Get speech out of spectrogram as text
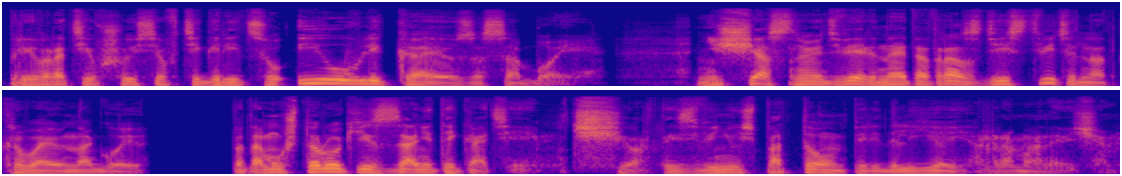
превратившуюся в тигрицу, и увлекаю за собой. Несчастную дверь на этот раз действительно открываю ногой, потому что руки заняты Катей. Черт, извинюсь потом перед Ильей Романовичем.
